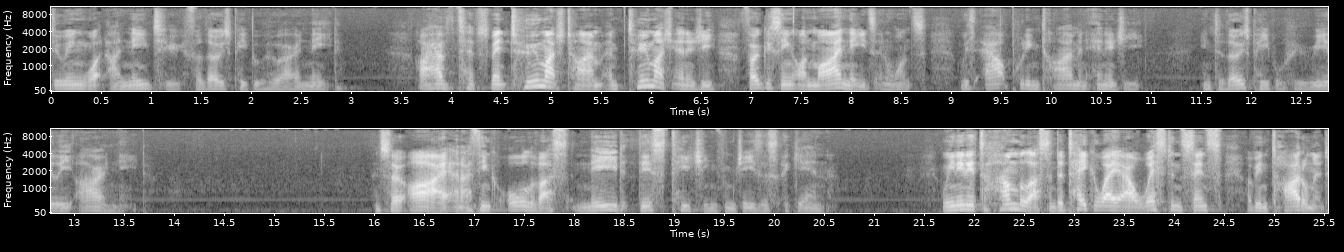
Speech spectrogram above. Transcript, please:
doing what I need to for those people who are in need. I have spent too much time and too much energy focusing on my needs and wants without putting time and energy into those people who really are in need. And so I, and I think all of us, need this teaching from Jesus again. We need it to humble us and to take away our Western sense of entitlement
